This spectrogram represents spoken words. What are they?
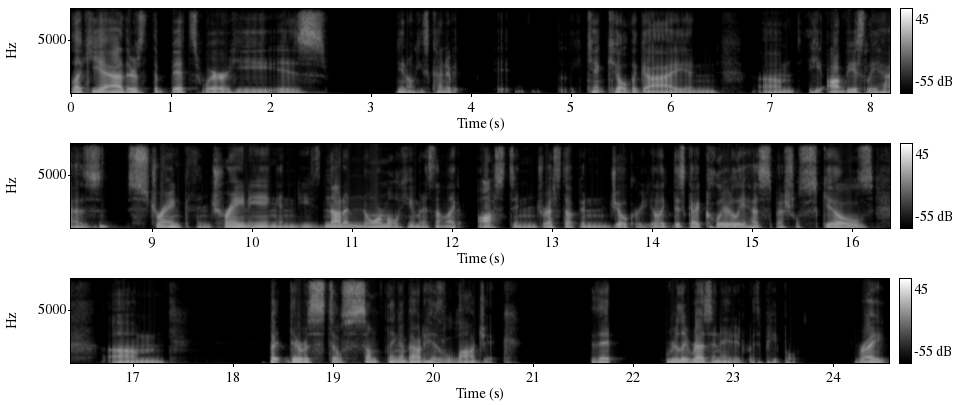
Like yeah, there's the bits where he is, you know, he's kind of he can't kill the guy, and um, he obviously has strength and training, and he's not a normal human. It's not like Austin dressed up in Joker. Like this guy clearly has special skills, um, but there was still something about his logic that really resonated with people, right?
